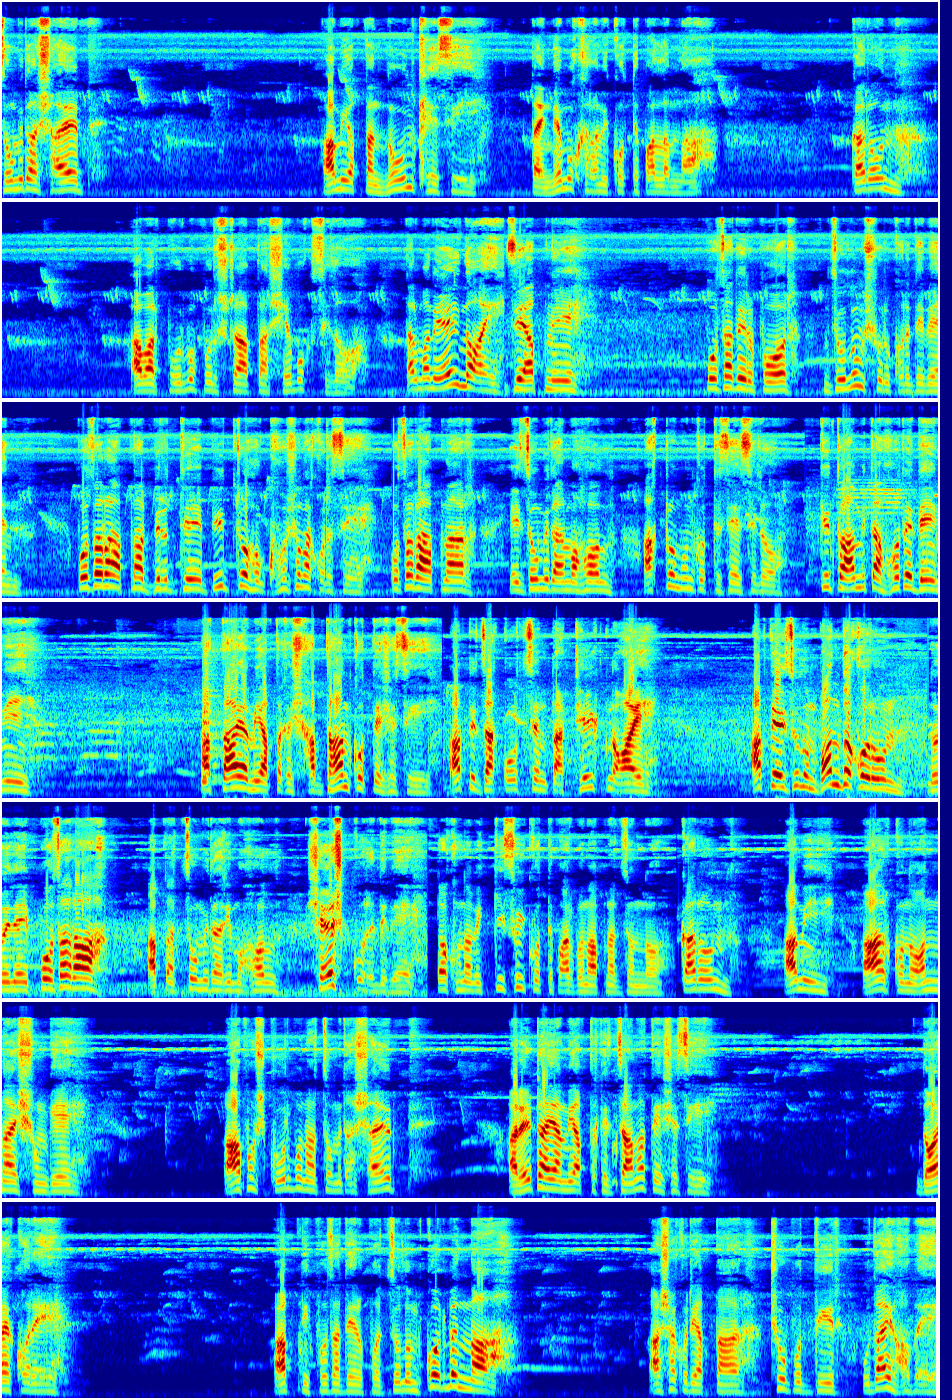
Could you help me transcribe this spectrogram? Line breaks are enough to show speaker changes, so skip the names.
জমিদার সাহেব, আমি আপনার নুন খেয়েছি, তাই নেমু খারামি করতে পারলাম না। কারণ আমার পূর্বপুরুষরা আপনার সেবক ছিল। তার মানে এই নয় যে আপনি প্রজাদের উপর জুলুম শুরু করে দেবেন। প্রজারা আপনার বিরুদ্ধে বিদ্রোহ ঘোষণা করেছে। প্রজারা আপনার এই জমিদার মহল আক্রমণ করতে চেয়েছিল। কিন্তু আমি তা হতে দেইনি। আর তাই আমি আপনাকে সাবধান করতে এসেছি। আপনি যা করছেন তা ঠিক নয়। আপনি এই জুলুম বন্ধ করুন, নইলে এই প্রজারা আপনার জমিদারি মহল শেষ করে দেবে। তখন আমি কিছুই করতে পারব না আপনার জন্য, কারণ আমি আর কোনো অন্যায়ের সঙ্গে আপোষ করব না, জমিদার সাহেব। আর এটাই আমি আপনাকে জানাতে এসেছি। দয়া করে আপনি প্রজাদের উপর জুলুম করবেন না। আশা করি আপনার সুবুদ্ধির উদয় হবে।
